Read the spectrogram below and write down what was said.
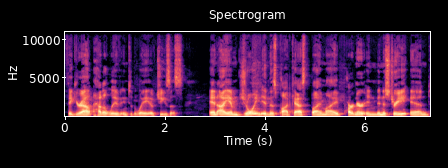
figure out how to live into the way of Jesus. And I am joined in this podcast by my partner in ministry and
